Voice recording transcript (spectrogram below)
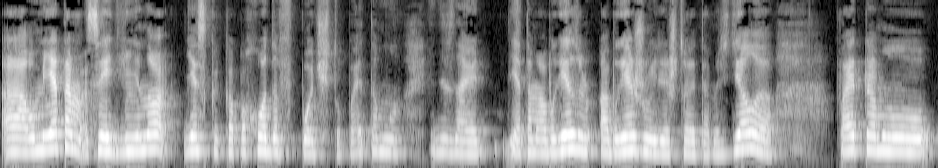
Uh, у меня там соединено несколько походов в почту, поэтому, не знаю, я там обрежу, обрежу или что я там сделаю. Поэтому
